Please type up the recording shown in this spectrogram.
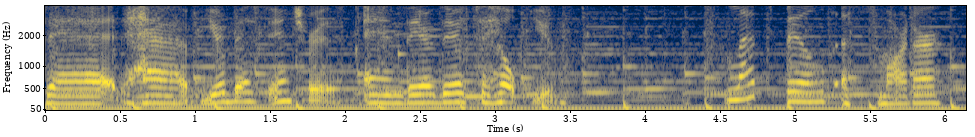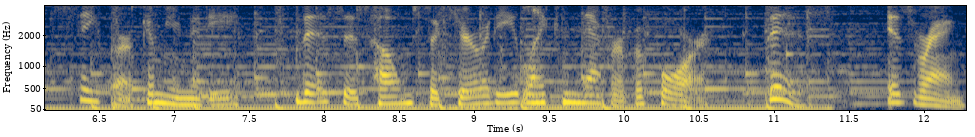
that have your best interest and they're there to help you. Let's build a smarter, safer community. This is home security like never before. This is Ring.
